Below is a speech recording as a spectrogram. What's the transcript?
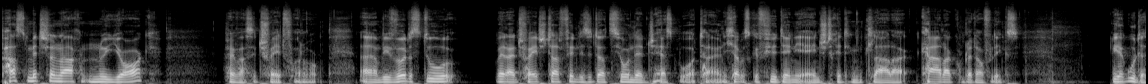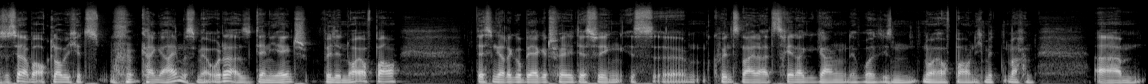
passt Mitchell nach New York? Vielleicht war es die Trade-Forderung. Äh, wie würdest du, wenn ein Trade stattfindet, die Situation der Jazz beurteilen? Ich habe das Gefühl, Danny Ainge dreht den Kader, Kader komplett auf links. Ja gut, das ist ja aber auch, glaube ich, jetzt kein Geheimnis mehr, oder? Also Danny Ainge will den Neuaufbau Deswegen hat er Gobert getradet, deswegen ist ähm, Quinn Snyder als Trainer gegangen, der wollte diesen Neuaufbau nicht mitmachen. Ähm,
